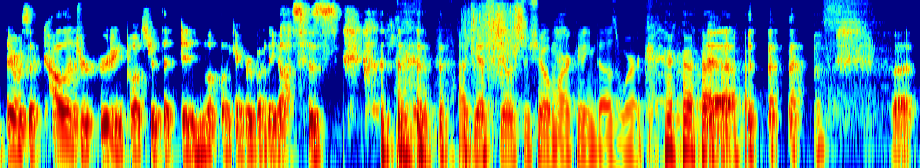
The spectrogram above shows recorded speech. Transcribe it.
there was a college recruiting poster that didn't look like everybody else's. I guess goes to show marketing does work. yeah. but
